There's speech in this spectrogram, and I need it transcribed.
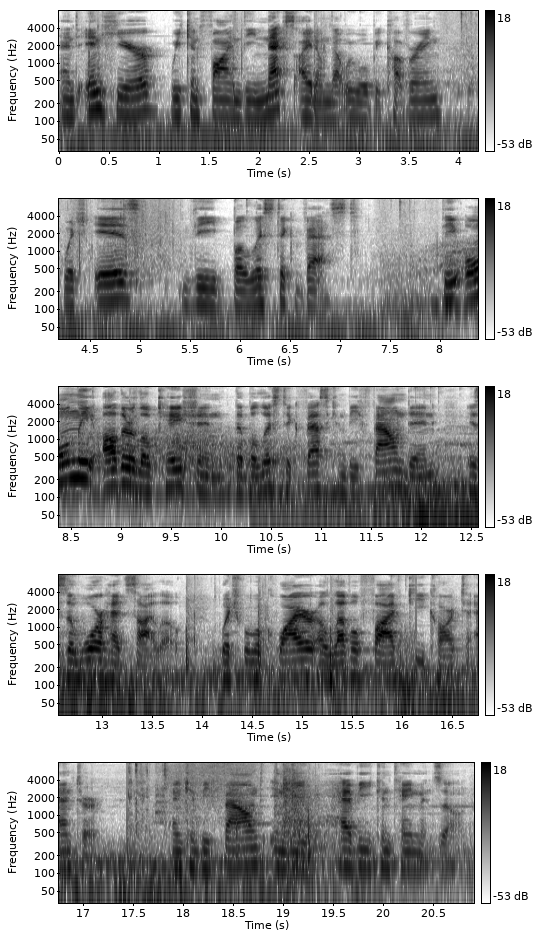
And in here, we can find the next item that we will be covering, which is the ballistic vest. The only other location the ballistic vest can be found in is the warhead silo, which will require a level 5 keycard to enter and can be found in the heavy containment zone.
